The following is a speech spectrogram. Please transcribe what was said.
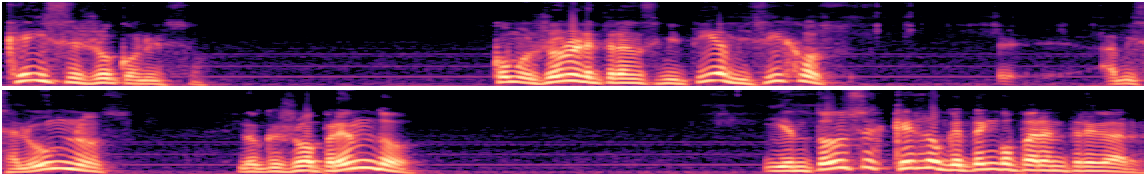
¿Qué hice yo con eso? ¿Cómo yo no le transmití a mis hijos, eh, a mis alumnos, lo que yo aprendo? Y entonces, ¿qué es lo que tengo para entregar?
